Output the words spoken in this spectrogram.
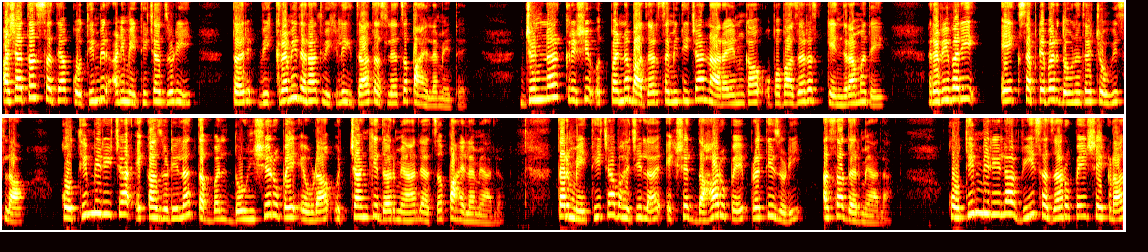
अशातच सध्या कोथिंबीर आणि मेथीच्या जुडी तर विक्रमी दरात विकली जात असल्याचं पाहायला मिळतंय. जुन्नर कृषी उत्पन्न बाजार समितीच्या नारायणगाव उपबाजार केंद्रामध्ये रविवारी एक सप्टेंबर दोन हजार चोवीसला कोथिंबिरीच्या एका जुडीला तब्बल दोनशे रुपये एवढा उच्चांकी दर मिळाल्याचं पाहायला मिळालं. तर मेथीच्या भाजीला एकशे दहा रुपये प्रतिजुडी असा दर मिळाला. कोथिंबिरीला वीस हजार रुपये शेकडा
